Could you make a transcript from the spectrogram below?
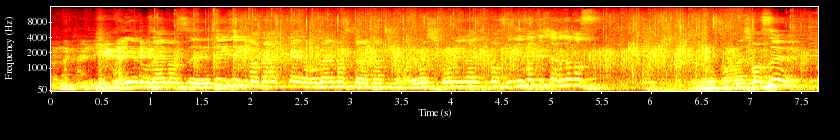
そんな感じ。ありがとうございます。ぜひぜひまた機会がございましたら、ジャッジの方よろしくお願いします。入江さんでした。ありがとうございます。お願いします。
